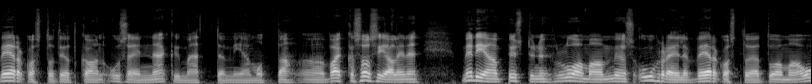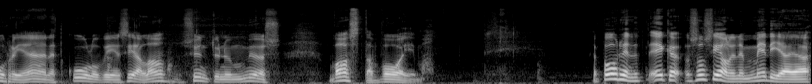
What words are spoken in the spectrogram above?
verkostot, jotka on usein näkymättömiä, mutta vaikka sosiaalinen media on pystynyt luomaan myös uhreille verkostoja tuomaan uhrien äänet kuuluviin, siellä on syntynyt myös vastavoima. Ja pohdin, että eikö sosiaalinen media ja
